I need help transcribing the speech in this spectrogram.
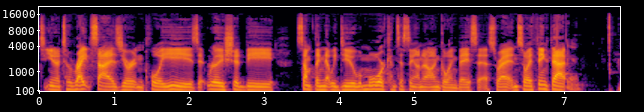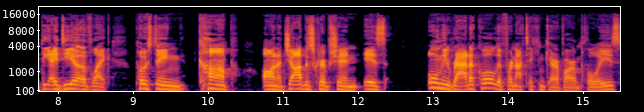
to, you know to right size your employees. It really should be something that we do more consistently on an ongoing basis right? And so i think that yeah. the idea of like posting comp on a job description is only radical if we're not taking care of our employees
